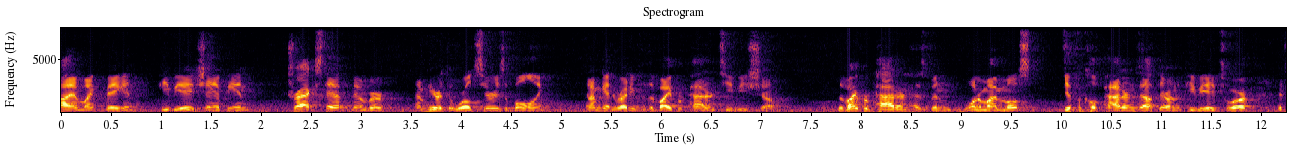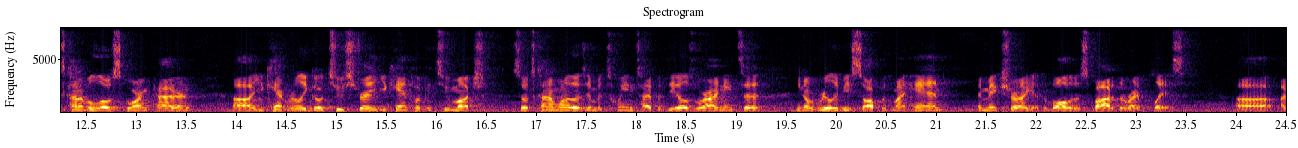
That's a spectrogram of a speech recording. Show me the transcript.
Hi, I'm Mike Fagan, PBA champion, track staff member. I'm here at the World Series of Bowling, and I'm getting ready for the Viper Pattern TV show. The Viper Pattern has been one of my most difficult patterns out there on the PBA Tour. It's kind of a low-scoring pattern. Uh, you can't really go too straight. You can't hook it too much. So it's kind of one of those in-between type of deals where I need to, you know, really be soft with my hand and make sure I get the ball to the spot at the right place. Uh, I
